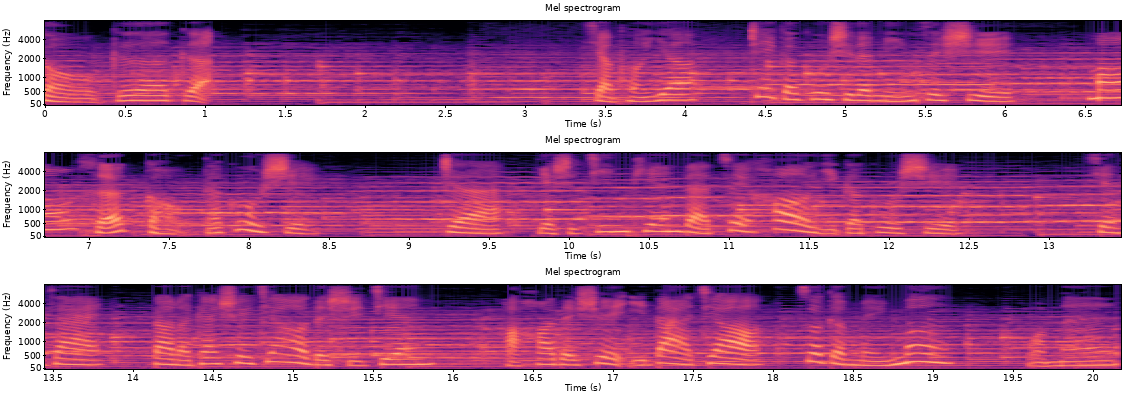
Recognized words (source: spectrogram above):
狗哥哥。小朋友，这个故事的名字是《猫和狗的故事》，这也是今天的最后一个故事。现在到了该睡觉的时间，好好的睡一大觉，做个美梦。我们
